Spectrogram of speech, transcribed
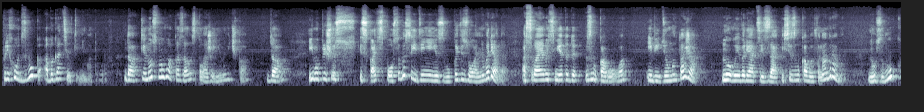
Приход звука обогатил кинематограф. Да, кино снова оказалось в положении новичка. Да, ему пришлось искать способы соединения звука и визуального ряда, осваивать методы звукового и видеомонтажа, новые вариации записи звуковой фонограммы. Но звук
